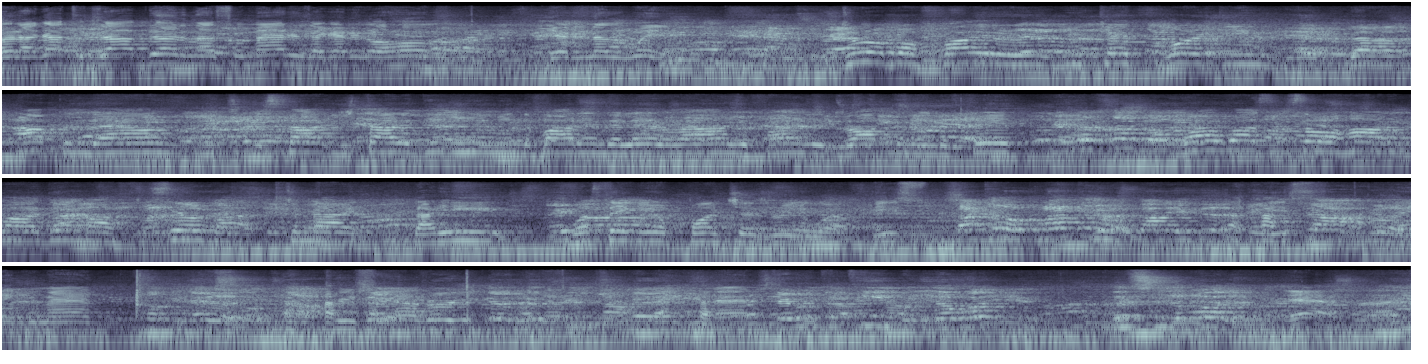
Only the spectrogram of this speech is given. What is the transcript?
But I got the job done, and that's what matters. I got to go home and get another win. Durable fighter, you kept working the up and down. You, start, you started getting him in the body in the later round. You finally dropped him in the fifth. What was it so hard about Aldimar Silva tonight that he was taking your punches really well? He's, Sácalo rápido, está good. he's thank you, man. Appreciate it. Very good. Good Thank you, man. Stay with the team, but you know what? Listen to buddy. Yeah. He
